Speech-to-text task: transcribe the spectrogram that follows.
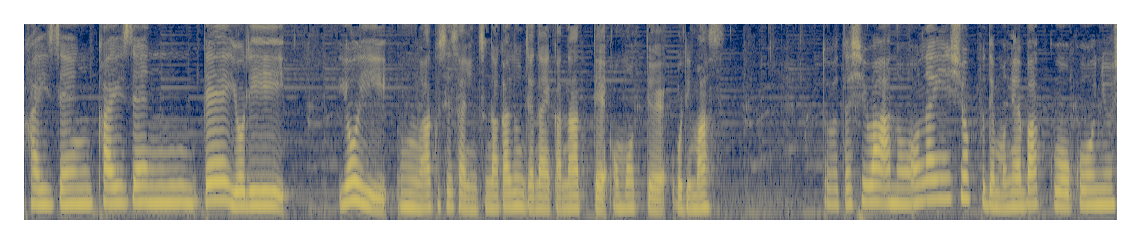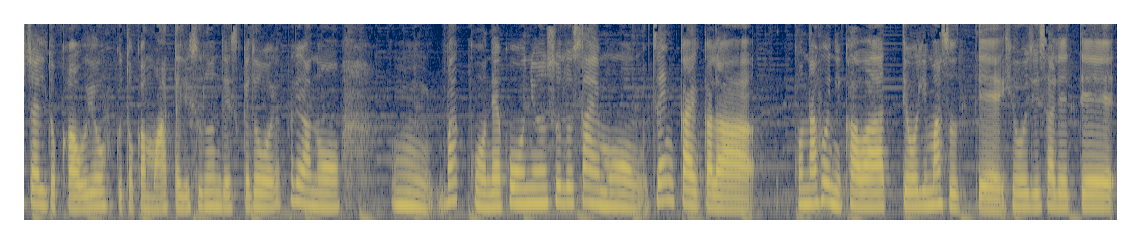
改善改善でより良い、うん、アクセサリーにつながるんじゃないかなって思っております。と私はあのオンラインショップでもねバッグを購入したりとかお洋服とかもあったりするんですけどやっぱりあの、うん、バッグをね購入する際も前回からこんな風に変わっておりますって表示されて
